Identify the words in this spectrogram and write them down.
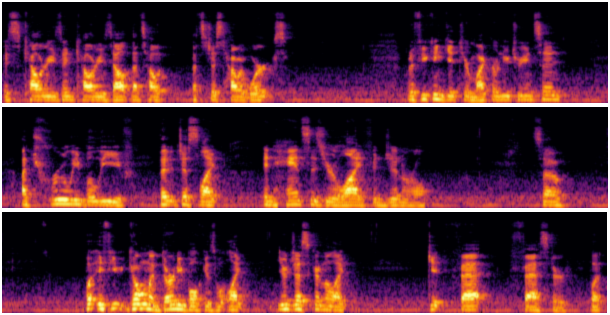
It's calories in, calories out. That's how it, that's just how it works. But if you can get your micronutrients in, I truly believe that it just like enhances your life in general. So, but if you go on a dirty bulk is what like, you're just gonna like get fat faster. But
